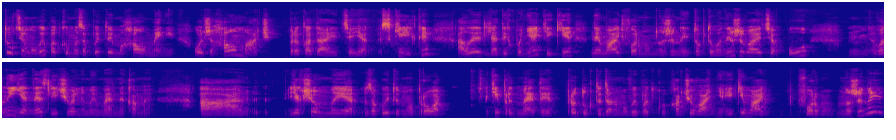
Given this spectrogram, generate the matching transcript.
то в цьому випадку ми запитуємо how many. Отже, how much перекладається як скільки, але для тих понять, які не мають форми множини, тобто вони вживаються у вони є незлічувальними іменниками. А якщо ми запитуємо про ті предмети, продукти в даному випадку, харчування, які мають форму множини,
